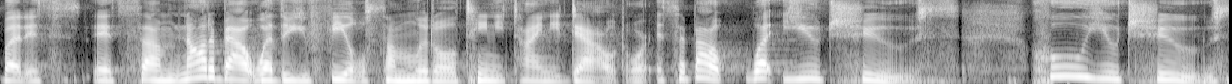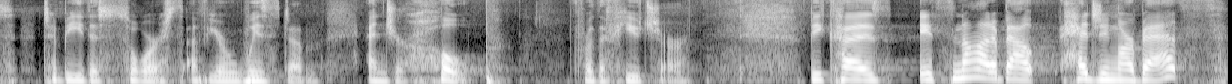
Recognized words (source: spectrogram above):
but it's, it's um, not about whether you feel some little teeny tiny doubt, or it's about what you choose who you choose to be the source of your wisdom and your hope for the future. Because it's not about hedging our bets,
